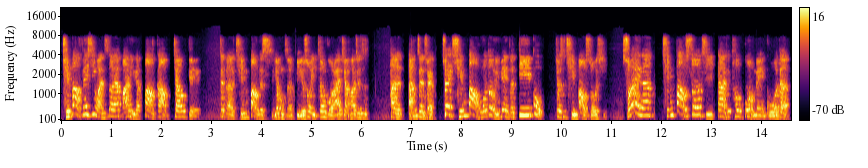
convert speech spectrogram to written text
情报分析完之后要把你的报告交给这个情报的使用者，比如说以中国来讲的话，就是他的党政队，所以情报活动里面的第一步就是情报收集。所以呢，情报收集当然就透过美国的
